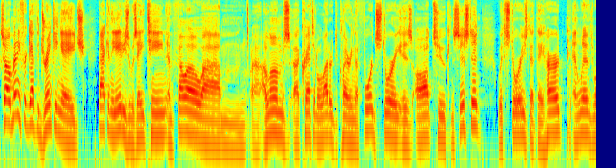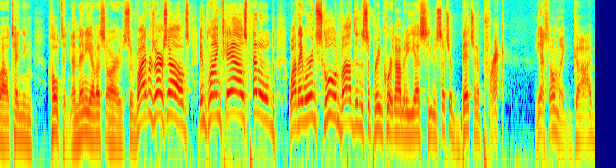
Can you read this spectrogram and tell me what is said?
So many forget the drinking age Back in the 80s, it was 18, and fellow um, uh, alums uh, crafted a letter declaring that Ford's story is all too consistent with stories that they heard and lived while attending Holton. And many of us are survivors ourselves, implying tales peddled while they were in school involved in the Supreme Court nominee. Yes, he was such a bitch and a prick. Yes, oh my God.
